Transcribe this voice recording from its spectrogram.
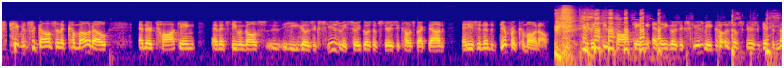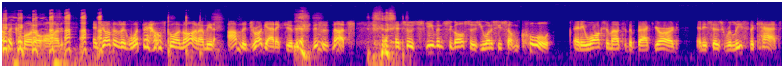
Steven Seagal's in a kimono and they're talking and then Steven goes he goes excuse me so he goes upstairs he comes back down and he's in a different kimono so they keep talking, and then he goes, "Excuse me." He goes upstairs and gets another kimono on, and Jonathan's like, "What the hell's going on?" I mean, I'm the drug addict here. This, this is nuts. And so Steven Seagal says, "You want to see something cool?" And he walks him out to the backyard, and he says, "Release the cats."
